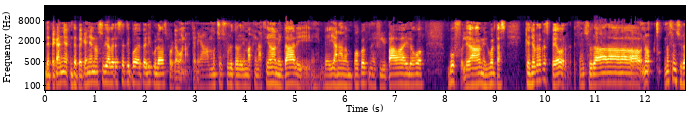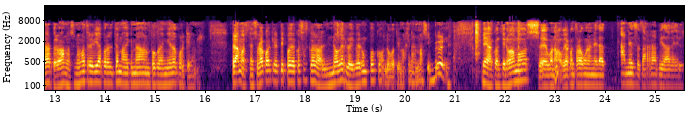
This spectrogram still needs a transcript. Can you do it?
De pequeña, de pequeña no solía ver este tipo de películas porque, bueno, tenía muchos frutos de imaginación y tal, y veía nada un poco, me flipaba y luego, buf, le daba mil vueltas. Que yo creo que es peor, censurar a... No, no censurar, pero vamos, no me atrevía por el tema de que me daban un poco de miedo porque... Pero vamos, censurar cualquier tipo de cosas, claro, al no verlo y ver un poco, luego te imaginas más y ¡brum! Venga, continuamos. Eh, bueno, voy a contar alguna anécdota, rápida del,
